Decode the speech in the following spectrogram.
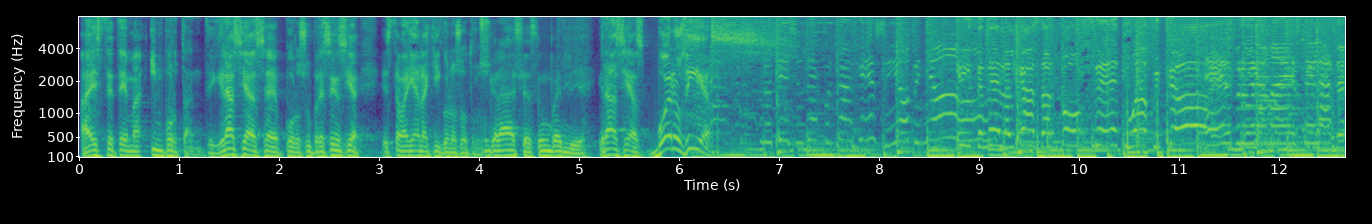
a este tema importante. Gracias eh, por su presencia esta mañana aquí con nosotros. Gracias, un buen día. Gracias. Buenos días. Noticias, reportajes y opinión. Cristian del Alcázar, Ponce, tu anfitrión. El programa estelar de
